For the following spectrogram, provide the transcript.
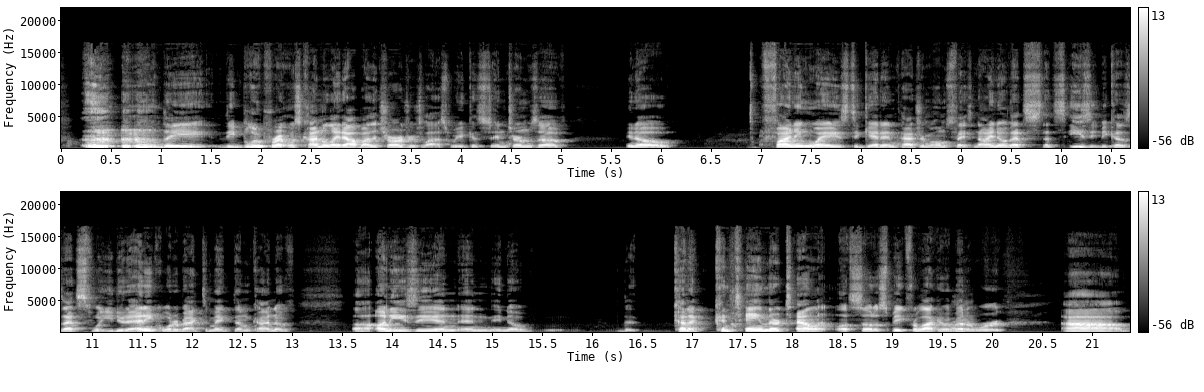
the the blueprint was kind of laid out by the Chargers last week. It's in terms of you know finding ways to get in Patrick Mahomes' face. Now I know that's that's easy because that's what you do to any quarterback to make them kind of uh, uneasy and and you know kind of contain their talent, so to speak, for lack of a better word. Uh,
